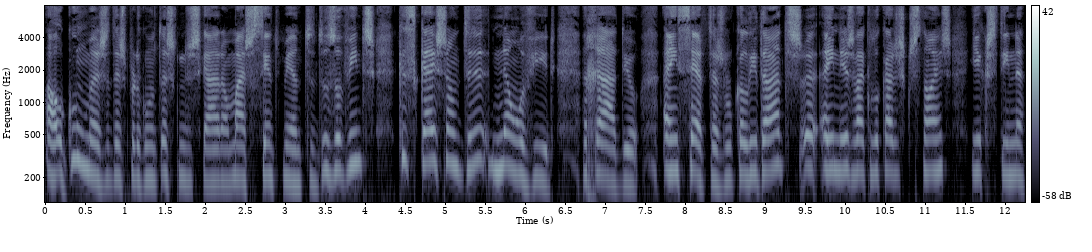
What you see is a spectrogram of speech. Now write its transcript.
algumas das perguntas que nos chegaram mais recentemente dos ouvintes que se queixam de não ouvir rádio em certas localidades. A Inês vai colocar as questões e a Cristina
